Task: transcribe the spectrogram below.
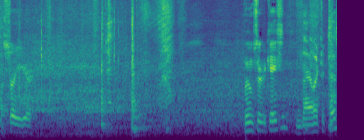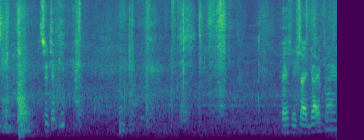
I'll show you your boom certification and dielectric test certificate. Passenger side drive tire.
